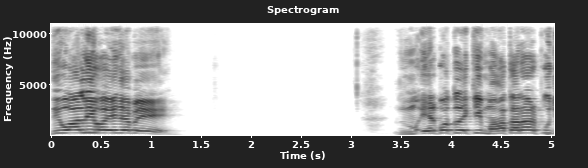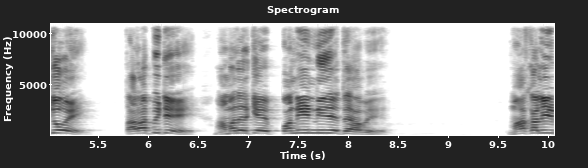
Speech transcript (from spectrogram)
দিওয়ালি হয়ে যাবে। এরপর তো দেখছি মা তারার পুজোয় তারাপীঠে আমাদেরকে পনির নিয়ে যেতে হবে। মা কালীর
